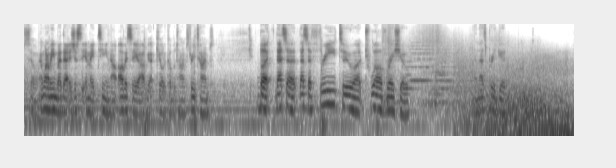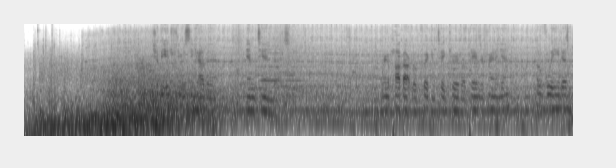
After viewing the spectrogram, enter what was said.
So, and what I mean by that is just the M18. Now, obviously, I've got killed a couple times, three times, but that's a that's a three to uh, 12 ratio, and that's pretty good. Should be interesting to see how the M10 does. We're gonna pop out real quick and take care of our Panzer friend again. Hopefully he doesn't.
